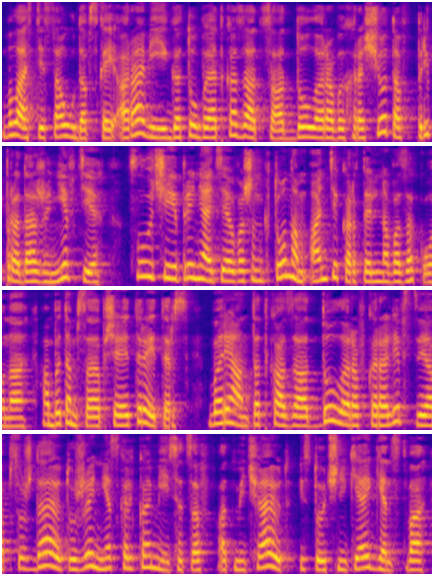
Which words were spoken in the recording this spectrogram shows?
Власти Саудовской Аравии готовы отказаться от долларовых расчетов при продаже нефти в случае принятия Вашингтоном антикартельного закона. Об этом сообщает Reuters. Вариант отказа от доллара в королевстве обсуждают уже несколько месяцев, отмечают источники агентства.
